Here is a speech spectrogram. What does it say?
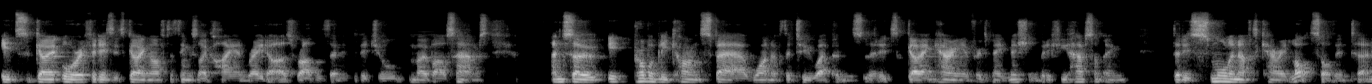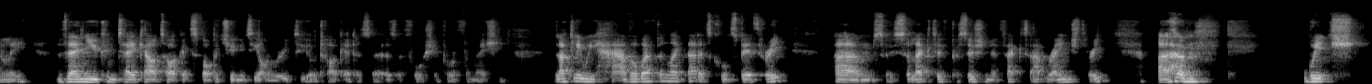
It's going, or if it is, it's going after things like high-end radars rather than individual mobile SAMs and so it probably can't spare one of the two weapons that it's going carrying in for its main mission. But if you have something that is small enough to carry lots of internally, then you can take out targets of opportunity en route to your target as a, as a four ship or a formation. Luckily, we have a weapon like that. It's called Spear 3. Um, so selective precision effect at range 3, um, which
